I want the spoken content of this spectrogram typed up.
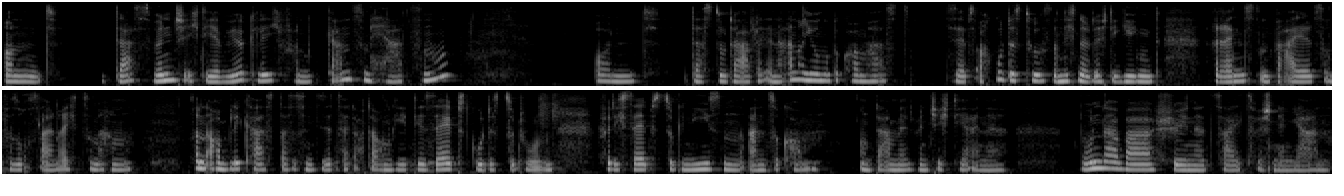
Und das wünsche ich dir wirklich von ganzem Herzen und dass du da vielleicht eine Anregung bekommen hast, die selbst auch Gutes tust und nicht nur durch die Gegend rennst und beeilst und versuchst allen recht zu machen, sondern auch im Blick hast, dass es in dieser Zeit auch darum geht, dir selbst Gutes zu tun, für dich selbst zu genießen, anzukommen. Und damit wünsche ich dir eine wunderbar schöne Zeit zwischen den Jahren.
